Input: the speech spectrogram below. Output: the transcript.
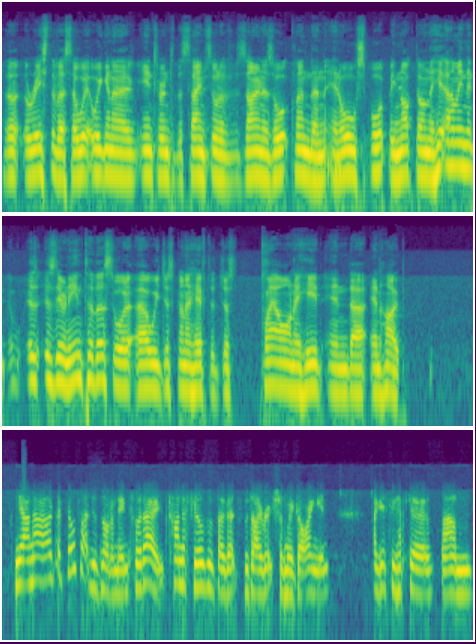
the, the, rest of us? Are we, we going to enter into the same sort of zone as Auckland and, and all sport be knocked on the head? I mean, is, is there an end to this, or are we just going to have to just plough on ahead and uh, and hope? Yeah, no, it feels like there's not an end to it. Eh? It kind of feels as though that's the direction we're going in. I guess we have to um,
